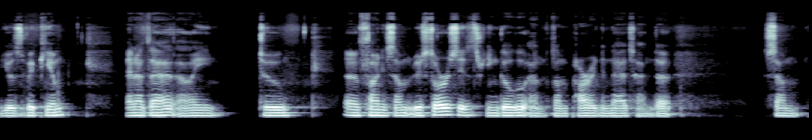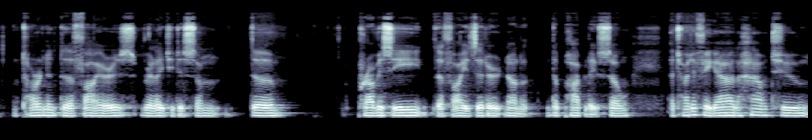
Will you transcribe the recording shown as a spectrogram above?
use VPN, and then I to uh, find some resources in Google and some part internet and uh, some torrent files related to some the privacy the files that are not the public. So I try to figure out how to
